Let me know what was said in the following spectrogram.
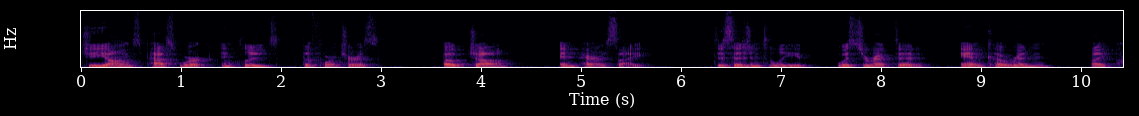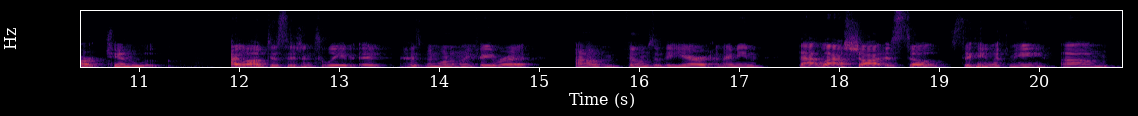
Ji Yong's past work includes The Fortress, Okja, and Parasite. Decision to Leave was directed and co written by Park Chan Wook. I love Decision to Leave. It has been one of my favorite um, films of the year. And I mean, that last shot is still sticking with me um,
